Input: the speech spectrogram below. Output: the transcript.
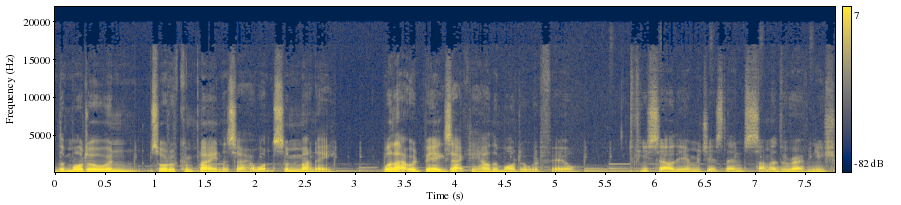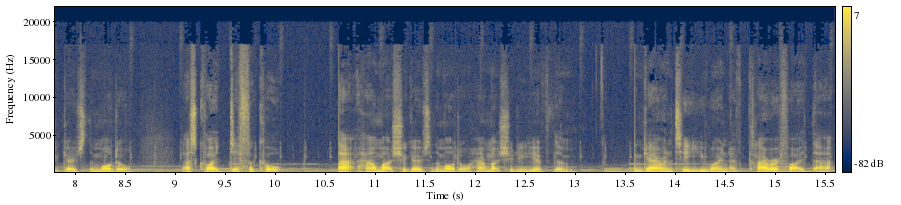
the model and sort of complain and say, I want some money. Well, that would be exactly how the model would feel. If you sell the images, then some of the revenue should go to the model. That's quite difficult. That how much should go to the model? How much should you give them? And guarantee you won't have clarified that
